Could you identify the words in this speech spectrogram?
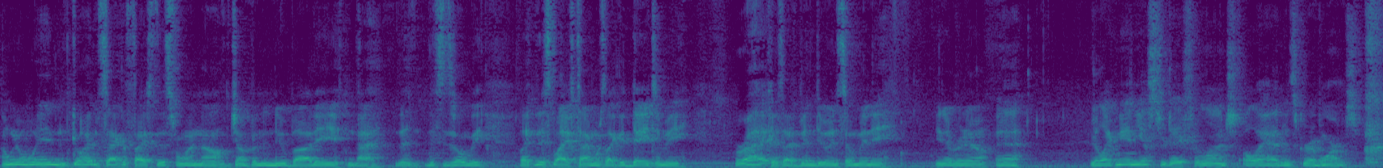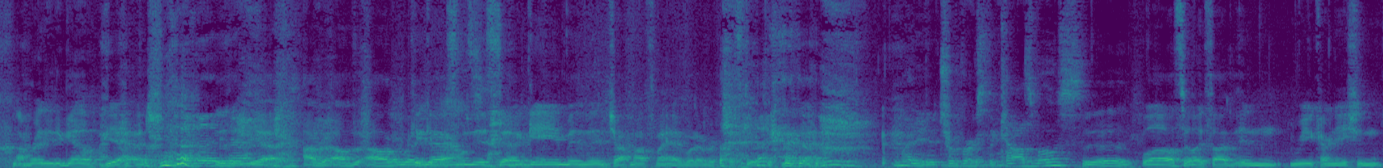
I'm to win. Go ahead and sacrifice this one. I'll jump in a new body. Th- this is only, like, this lifetime was like a day to me. Right. Because I've been doing so many. You never know. Yeah. You're like, man, yesterday for lunch, all I had was grub worms. I'm ready to go. Yeah, yeah. I'll, I'll, I'll Ready kick to ass in this uh, game and then chop them off my head. Whatever. Let's do it. I'm ready to traverse the cosmos. Yeah. Well, also I thought in reincarnation,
